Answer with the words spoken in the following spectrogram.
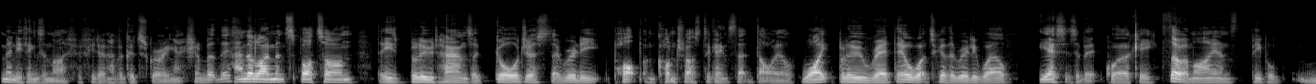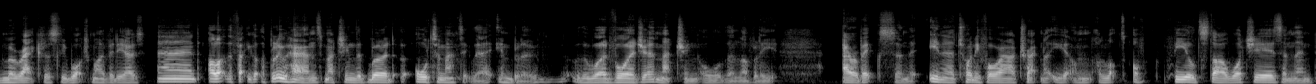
many things in life if you don't have a good screwing action but this hand alignment spot on. These blued hands are gorgeous. They really pop and contrast against that dial. White blue red they all work together really well. Yes it's a bit quirky. So am i and people miraculously watch my videos. And i like the fact you got the blue hands matching the word automatic there in blue. The word voyager matching all the lovely arabics and the inner 24 hour track that you get on a lot of field style watches and then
